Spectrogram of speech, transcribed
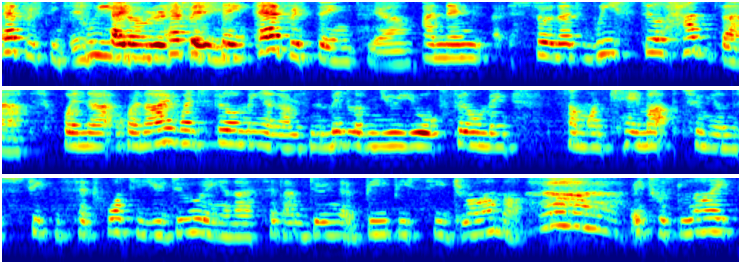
everything, freedom, Integrity. everything, everything. Yeah. and then so that we still had that. When I, when I went filming and I was in the middle of New York filming someone came up to me on the street and said what are you doing? And I said I'm doing a BBC drama. It was like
